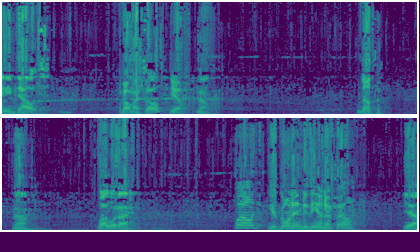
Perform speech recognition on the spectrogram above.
Any doubts about myself? Yeah. No. Nothing. No. Why would I? Well, you're going into the NFL. Yeah,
